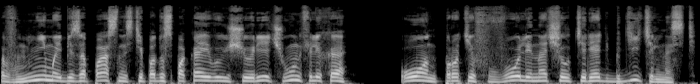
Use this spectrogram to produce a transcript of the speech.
в мнимой безопасности под успокаивающую речь Унфилиха, он против воли начал терять бдительность.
